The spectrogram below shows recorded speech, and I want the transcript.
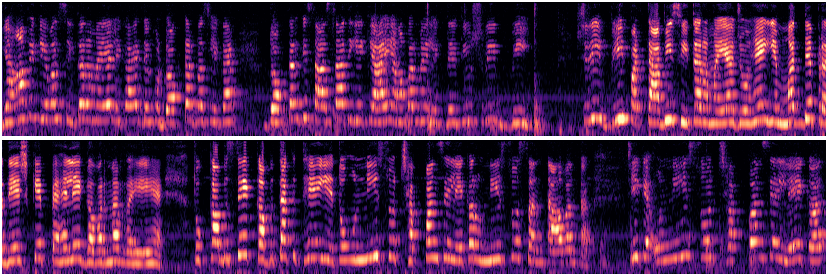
यहाँ पे केवल सीतारमैया लिखा है, देखो, डॉक्टर बस लिखा है। डॉक्टर के साथ साथ ये क्या है, यहाँ पर मैं लिख देती हूँ, श्री बी। श्री बी पट्टाभी सीतारमैया जो हैं, ये मध्य प्रदेश के पहले गवर्नर रहे हैं। तो कब से कब तक थे ये? तो 1956 से लेकर उन्नीस सौ सत्तावन तक। ठीक है 1956 से लेकर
